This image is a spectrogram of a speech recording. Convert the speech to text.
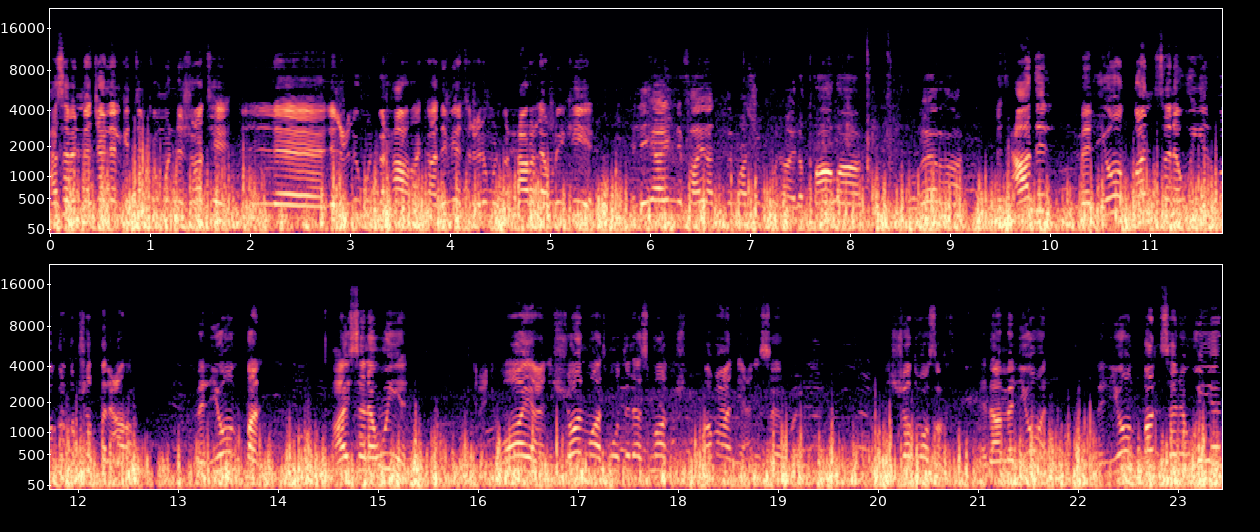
حسب المجلة اللي قلت لكم من نشرتها للعلوم البحار أكاديمية العلوم البحار الأمريكية اللي هي النفايات مثل ما تشوفون هاي البطالة وغيرها. تعادل مليون طن سنويا فقط بشط العرب. مليون طن. هاي سنويا. هواي يعني شلون ما تموت الاسماك طبعا يعني يصير الشط وسخ. إذا مليون مليون طن سنويا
